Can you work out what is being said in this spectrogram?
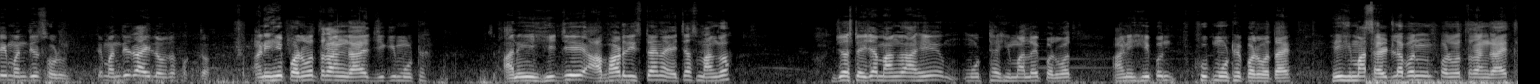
ते मंदिर सोडून. ते मंदिर राहिलं होतं फक्त. आणि हे पर्वतरांग आहे जी की मोठं. आणि ही जे आभाळ दिसत आहे ना याच्याच मागं जस्ट याच्या मागं आहे मोठा हिमालय पर्वत. आणि हे पण खूप मोठे पर्वत आहे. हे हिमा साईडला पण पर्वतरांग आहेत.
